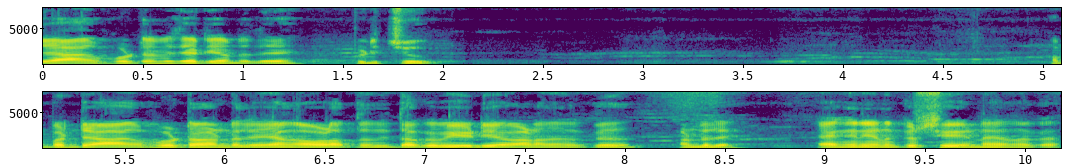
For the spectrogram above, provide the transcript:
ഡ്രാഗൺ ഫ്രൂട്ടിന്റെ ചെടിയുണ്ട് ഇത്? പിടിച്ചു. അപ്പം ഡ്രാഗൺ ഫ്രൂട്ട് കണ്ടല്ലേ? ഞങ്ങൾ വളർത്തുന്നത് ഇതൊക്കെ വീഡിയോ കാണാൻ നിങ്ങൾക്ക് കണ്ടില്ലേ? എങ്ങനെയാണ് കൃഷി ചെയ്യണതെന്നൊക്കെ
